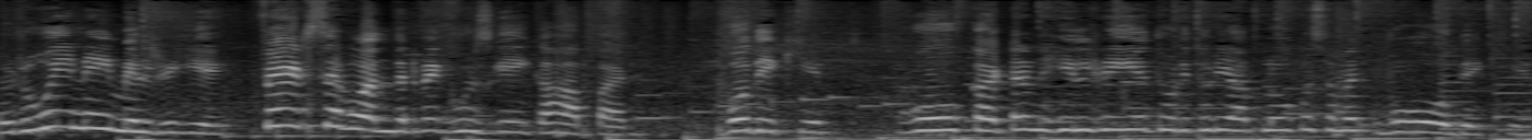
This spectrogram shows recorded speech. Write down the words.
रुई नहीं मिल रही है। फिर से वो अंदर में घुस गई कहाँ पर? वो देखिए। वो कर्टन हिल रही है थोड़ी थोड़ी आप लोगों को समझ, वो देखिए।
